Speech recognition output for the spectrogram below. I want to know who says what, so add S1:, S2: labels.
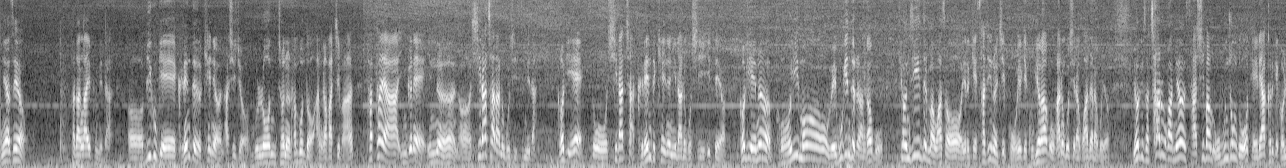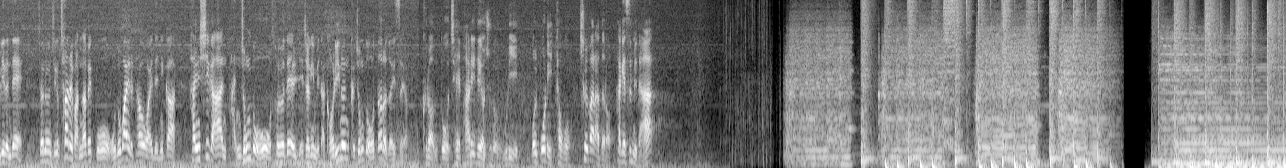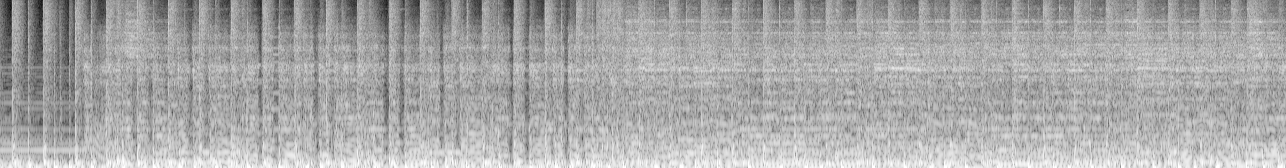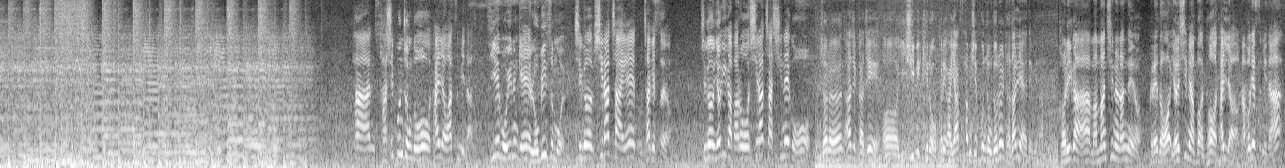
S1: 안녕하세요. 화당 라이프입니다. 어, 미국의 그랜드 캐년 아시죠? 물론 저는 한 번도 안 가봤지만 파타야 인근에 있는 어, 시라차라는 곳이 있습니다. 거기에 또 시라차 그랜드 캐년이라는 곳이 있대요. 거기에는 거의 뭐 외국인들은 안 가고 현지인들만 와서 이렇게 사진을 찍고 이렇게 구경하고 가는 곳이라고 하더라고요. 여기서 차로 가면 40, 한 5분 정도 대략 그렇게 걸리는데 저는 지금 차를 반납했고 오토바이를 타고 가야 되니까 1시간 반 정도 소요될 예정입니다. 거리는 그 정도 떨어져 있어요. 그럼 또 제 발이 되어주는 우리 볼볼이 타고 출발하도록 하겠습니다. 한 40분 정도 달려왔습니다. 뒤에 보이는 게 로빈스몰. 지금 시라차에 도착했어요. 지금 여기가 바로 시라차 시내고 저는 아직까지 어 22km 그러니까 약 30분 정도를 더 달려야 됩니다. 거리가 만만치는 않네요. 그래도 열심히 한번 더 달려가 보겠습니다.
